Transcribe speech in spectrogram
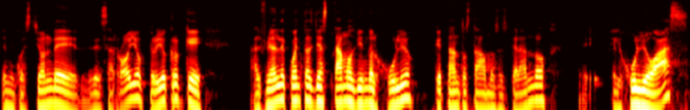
en cuestión de, de desarrollo, pero yo creo que al final de cuentas ya estamos viendo el Julio que tanto estábamos esperando. eh, el Julio As,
